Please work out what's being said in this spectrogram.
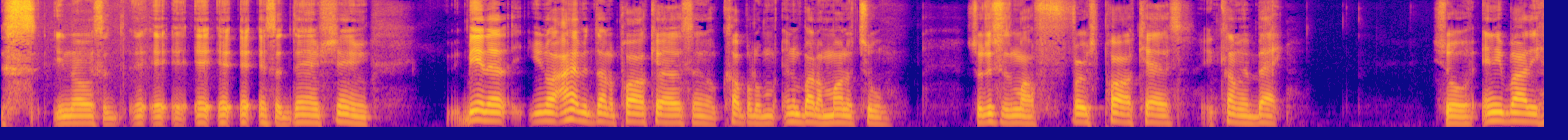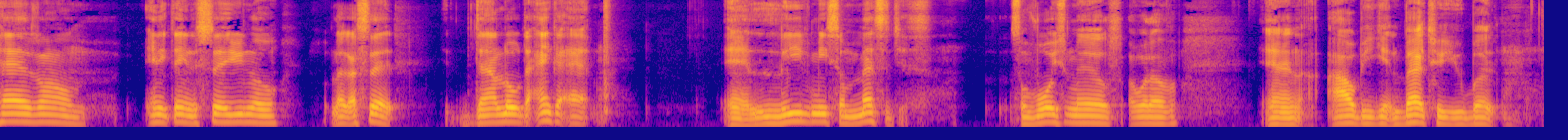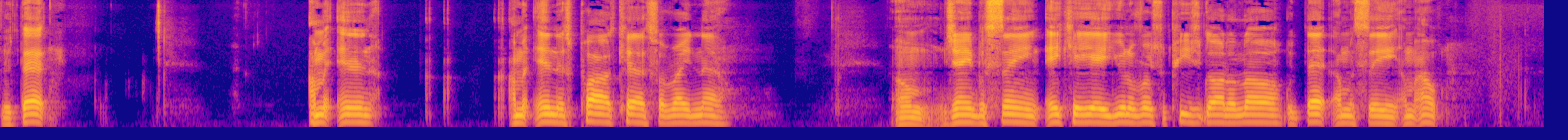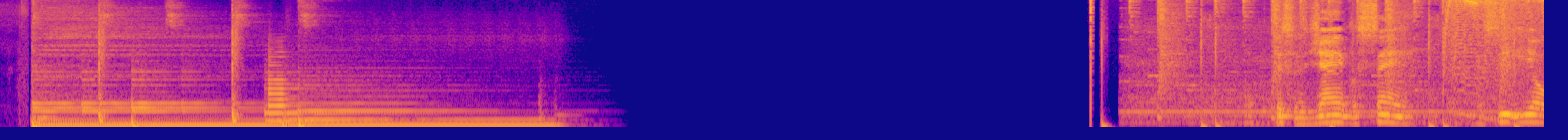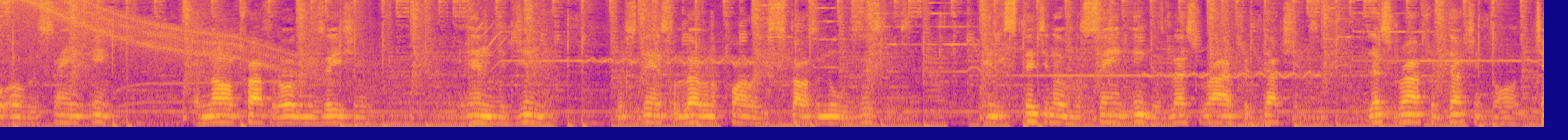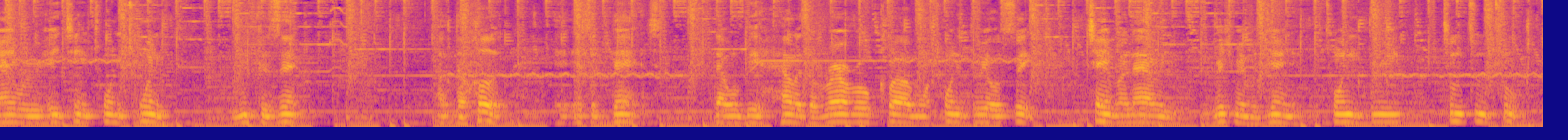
It's, you know, it's a it, it, it, it's a damn shame. Being that you know, I haven't done a podcast in a couple of in about a month or two, so this is my first podcast and coming back. So if anybody has um anything to say, you know, like I said, download the Anchor app and leave me some messages, some voicemails or whatever, and I'll be getting back to you. But with that, I'm gonna end. I'm gonna end this podcast for right now. Um, James Lesane, aka Universal Peace God Allah. With that, I'm gonna say I'm out. This is James Lesane, the CEO of Lesane Inc., a non-profit organization in Virginia which stands for Love and Equality Starts a New Existence. An extension of Lesane Inc. is Let's Ride Productions. Let's Ride Productions on January 18, 2020. We present uh, The Hood. It's a dance that will be held at the Railroad Club on 2306 Chamberlain Avenue, Richmond, Virginia, 23222.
